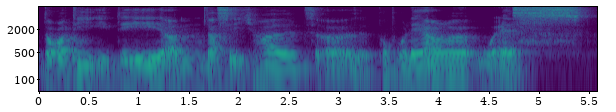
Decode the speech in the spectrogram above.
dort die Idee, ähm, dass ich halt äh, populäre US-Spiele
